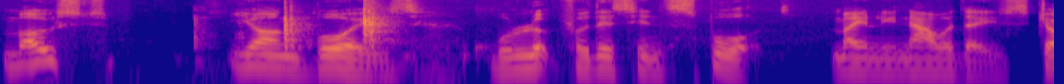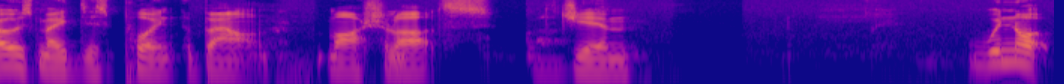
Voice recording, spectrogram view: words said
Most young boys will look for this in sport mainly nowadays. Joe's made this point about martial arts, gym. We're not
